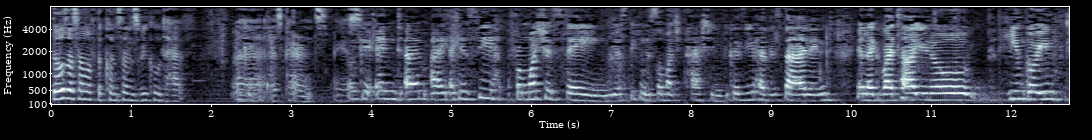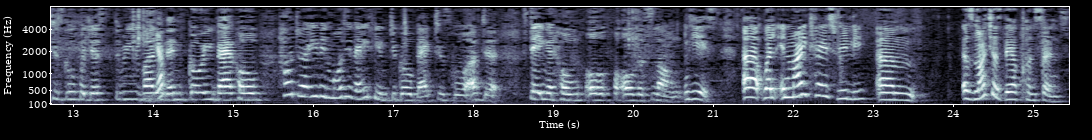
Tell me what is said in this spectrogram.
those are some of the concerns we could have uh, Okay. as parents, I guess. Okay, and um, I, I can see from what you're saying, you're speaking with so much passion because you have a son and you're like, Vata, you know, him going to school for just three months Yep. and then going back home. How do I even motivate him to go back to school after staying at home all, for all this long? Yes. Uh, well, in my case, really, um, as much as there are concerns,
